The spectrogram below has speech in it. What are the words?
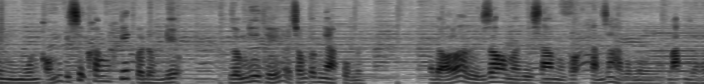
Mình muốn có một cái sự khăng khít và đồng điệu giống như thế ở trong âm nhạc của mình. Đó là lý do mà vì sao mình gọi khán giả của mình là bạn nhạc.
